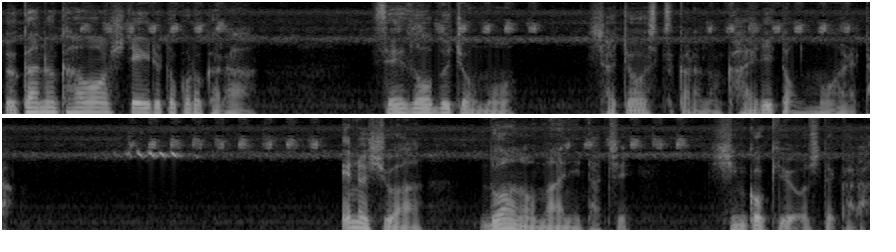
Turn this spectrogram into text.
浮かぬ顔をしているところから製造部長も社長室からの帰りと思われた。N 氏はドアの前に立ち深呼吸をしてから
